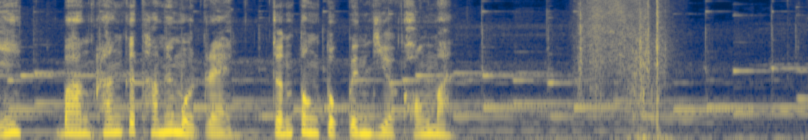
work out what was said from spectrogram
บางครั้งก็ทำให้หมดแรง จนต้องตกเป็นเหยื่อของมัน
